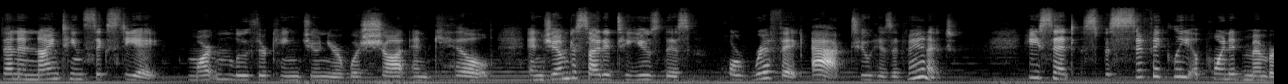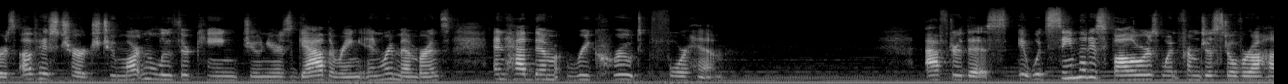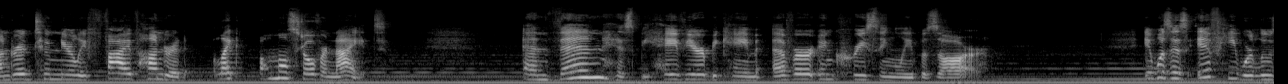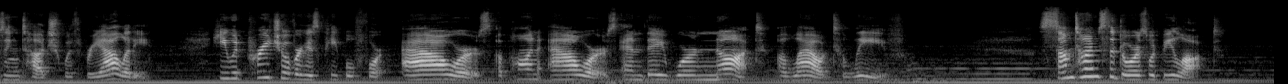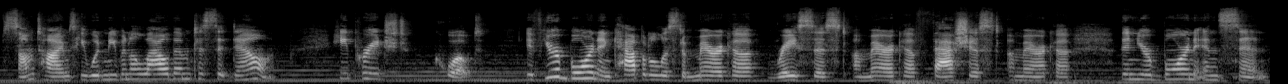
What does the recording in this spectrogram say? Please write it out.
Then in 1968, Martin Luther King Jr. was shot and killed, and Jim decided to use this horrific act to his advantage. He sent specifically appointed members of his church to Martin Luther King Jr.'s gathering in remembrance and had them recruit for him. After this, it would seem that his followers went from just over 100 to nearly 500, like almost overnight. And then his behavior became ever increasingly bizarre. It was as if he were losing touch with reality. He would preach over his people for hours upon hours, and they were not allowed to leave. Sometimes the doors would be locked, Sometimes he wouldn't even allow them to sit down. He preached, quote, if you're born in capitalist America, racist America, fascist America, then you're born in sin.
